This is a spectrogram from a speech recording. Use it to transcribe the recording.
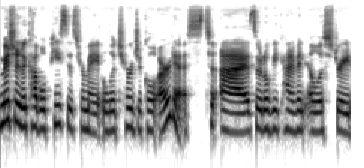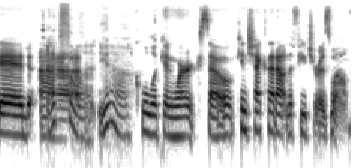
commissioned a couple pieces from a liturgical artist. Uh, so it'll be kind of an illustrated, uh, excellent, yeah, cool looking work. So can check that out in the future as well.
